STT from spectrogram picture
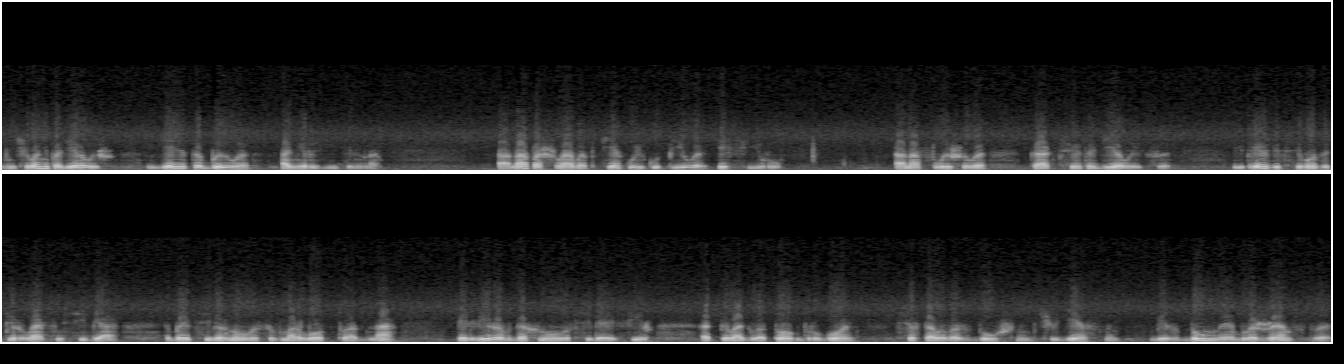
Ничего не поделаешь, ей это было омерзительно. Она пошла в аптеку и купила эфиру. Она слышала, как все это делается, и прежде всего заперлась у себя. Бетси вернулась в Марлотту одна — Эльвира вдохнула в себя эфир, отпила глоток, другой. Все стало воздушным, чудесным, бездумное блаженство,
